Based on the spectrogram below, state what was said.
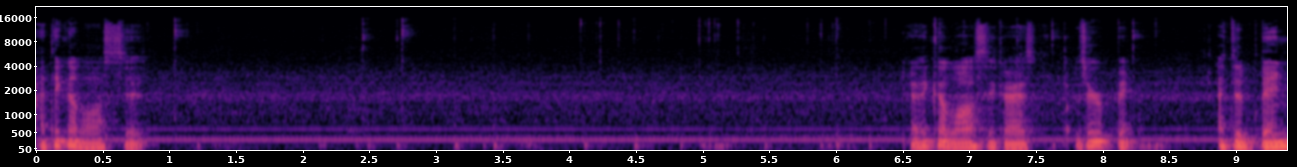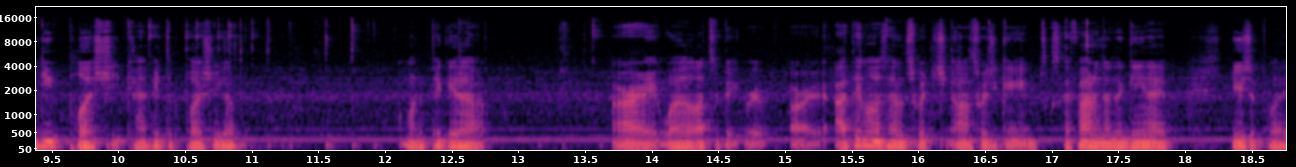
I think I lost it. I think I lost it, guys. Is there a at the bendy plushie? Can I pick the plushie up? I want to pick it up. Alright, well, that's a big rip. Alright, I think I'll time to switch, uh, switch games. Because I found another game I used to play.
